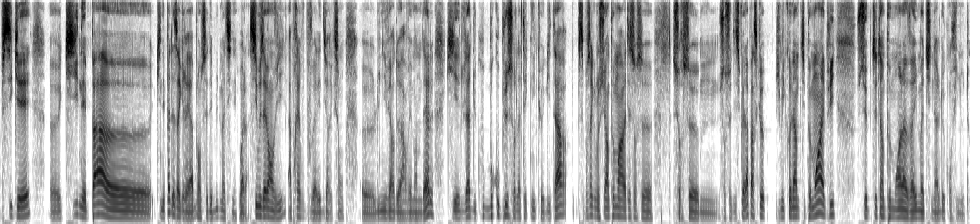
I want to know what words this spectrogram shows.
psyché euh, qui n'est pas euh, qui n'est pas désagréable en ces débuts de matinée. Voilà. Si vous avez envie, après vous pouvez aller direction euh, l'univers de Harvey Mandel, qui est là du coup beaucoup plus sur la technique guitare. C'est pour ça que je me suis un peu moins arrêté sur ce sur ce sur ce disque-là parce que je m'y connais un petit peu moins et puis c'est peut-être un peu moins la veille matinale de Confinuto.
